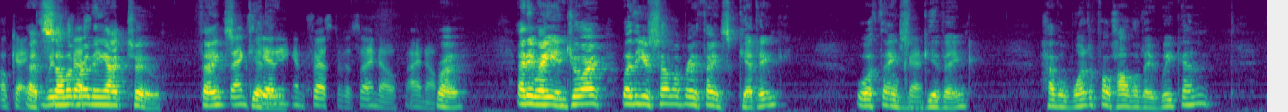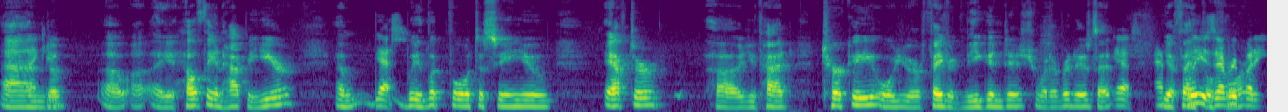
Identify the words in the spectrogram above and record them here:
Okay. At with celebrating Act Two, Fest- Thanksgiving. Thanksgiving and Festivus. I know. I know. Right. Anyway, enjoy whether you celebrate Thanksgiving or ThanksGETTING. Okay. Have a wonderful holiday weekend and a, a, a healthy and happy year. And Yes. we look forward to seeing you after uh, you've had turkey or your favorite vegan dish, whatever it is that Yes. And you're thankful please, for. everybody,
